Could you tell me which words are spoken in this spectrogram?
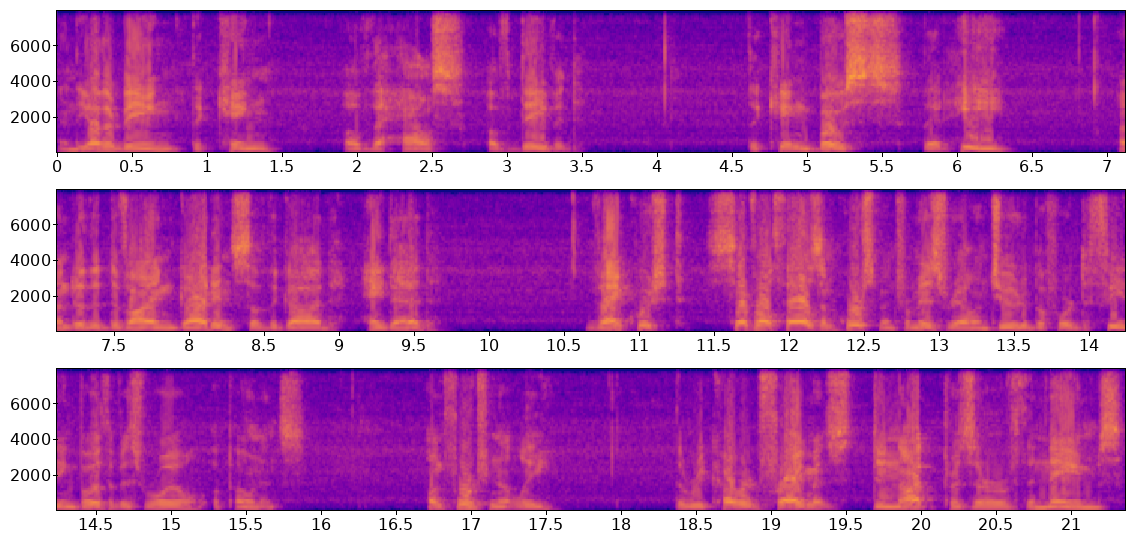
and the other being the king of the house of David. The king boasts that he, under the divine guidance of the god Hadad, vanquished several thousand horsemen from Israel and Judah before defeating both of his royal opponents. Unfortunately, the recovered fragments do not preserve the names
